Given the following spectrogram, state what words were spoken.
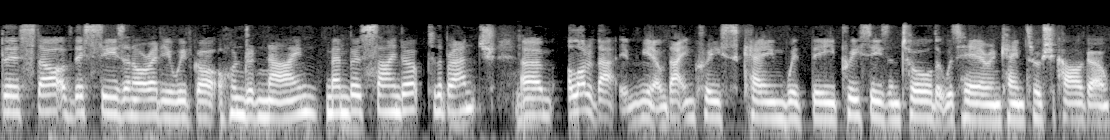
the start of this season already, we've got 109 members signed up to the branch. Um, a lot of that, you know, that increase came with the pre-season tour that was here and came through Chicago.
